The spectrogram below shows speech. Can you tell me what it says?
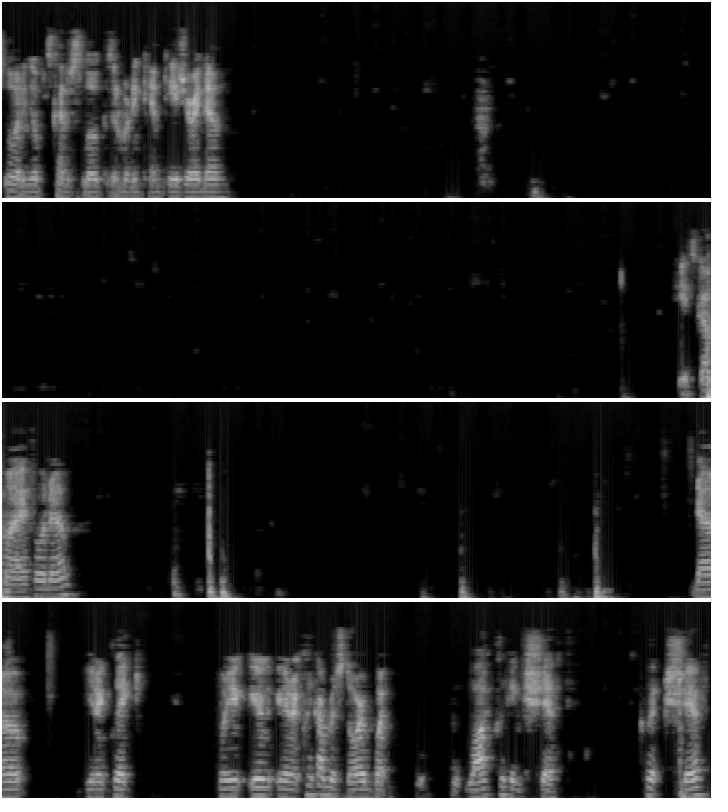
Just loading up. It's kind of slow because I'm running Camtasia right now. Okay, it's got my iPhone now. Now you're gonna click when you, you're, you're gonna click on restore, but while clicking shift, click shift,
